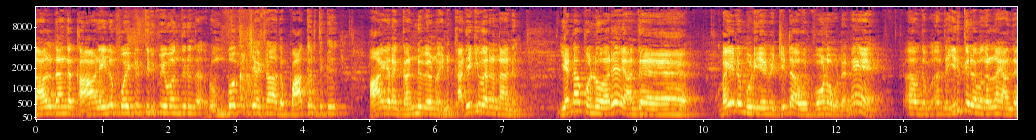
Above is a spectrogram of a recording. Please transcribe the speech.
நாள் தாங்க காலையில் போயிட்டு திருப்பி வந்துடுங்க ரொம்ப விசேஷம். அதை பார்க்கறதுக்கு ஆயிரம் கண்ணு வேணும். இன்னும் கதைக்கு வரேன் நான். என்ன பண்ணுவார்? அந்த வைரமுடியை வச்சுட்டு அவர் போன உடனே அந்த அந்த இருக்கிறவங்கெல்லாம் அந்த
